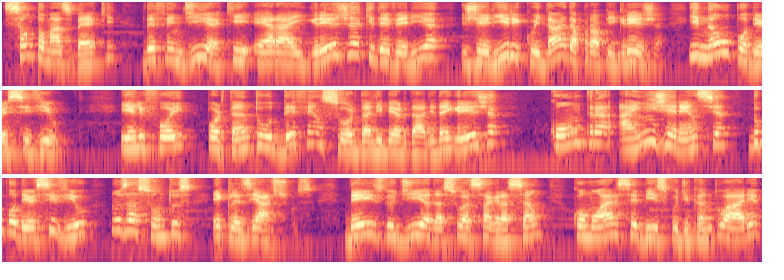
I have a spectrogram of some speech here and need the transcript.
São Tomás Beck defendia que era a igreja que deveria gerir e cuidar da própria igreja e não o poder civil. E ele foi, portanto, o defensor da liberdade da igreja contra a ingerência do poder civil nos assuntos eclesiásticos. Desde o dia da sua sagração, como arcebispo de Cantuária,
